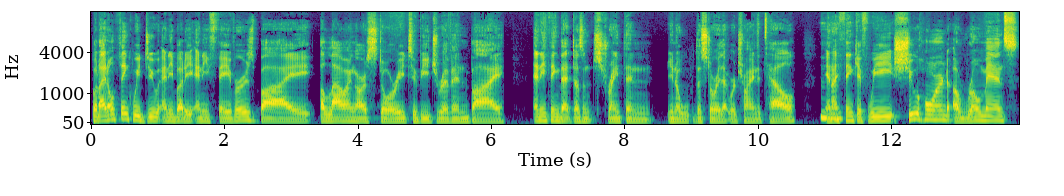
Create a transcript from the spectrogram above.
but I don't think we do anybody any favors by allowing our story to be driven by anything that doesn't strengthen you know the story that we're trying to tell. Mm-hmm. And I mm-hmm. think if we shoehorned a romance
